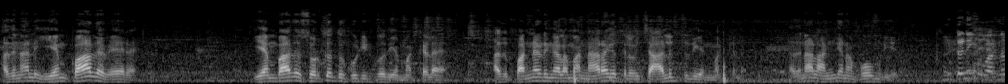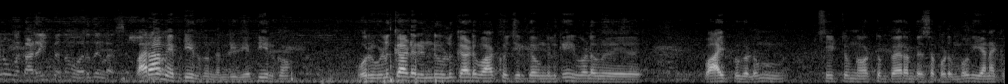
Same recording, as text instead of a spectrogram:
அதனால என் பாதை வேற. என் பாதை சொர்க்கத்துக்கு கூட்டிட்டு போகுது என் மக்களை. அது பன்னெடுங்காலமா நரகத்துல வச்சு அழுத்துது என் மக்களை. அதனால அங்க நான் போக முடியாது. கூட்டணிக்கு வரணும்னு உங்களுக்கு அழைப்பு எதுவும் வருதுங்களா சார்? வராம எப்படி இருக்கும் தம்பி? இது எப்படி இருக்கும்? ஒரு விழுக்காடு ரெண்டு விழுக்காடு வாக்கு வச்சிருக்கவங்களுக்கு இவ்வளவு வாய்ப்புகளும் சீட்டும் நோட்டும் பேரம் பேசப்படும் போது எனக்கு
